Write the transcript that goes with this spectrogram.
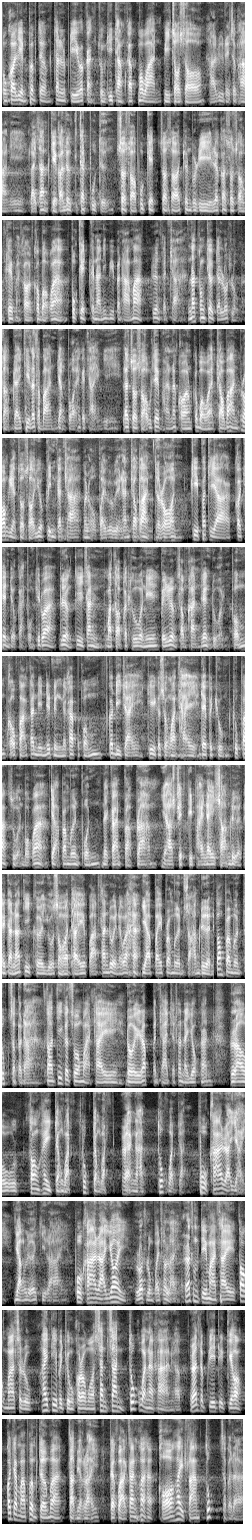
ผมขอเรียนเพิ่มเติมท่านรัฐมนตรีว่าการกระทรวงยุติธรรมครับ เมื่อวานมีสสหารือในสภานี้ หลายท่านเกี่ยวกับเรื่องที่ท่านพูดถึงสสภูเก็ตสสชลบุรี แล้วก็สสกรุงเทพมหานครก็บอกว่าภูเก็ตขณะนี้มีปัญหามากเรื่องกัญชา นักท่องเที่ยวจะลดลงตราบใดที่รัฐบาลยังปล่อยให้กัญชาอย่างนี้ และสสกรุงเทพมหานครก็บอกว่าชาวบ้านร้องเรียนสสเยอะกลิ่นกัญชา มันออกไปบริเวณนั้นชาวบ้านเดือดร้อน ที่พัทยาก็เช่นเดียวกัน ผมคิดว่าเรื่องที่ท่านมาตอบกระทู้วันนี้เป็นเรื่องสำคัญเรื่องด่วน ผมขอฝากท่านนิดนิดหนึ่งนะครับ ผมก็ดีใจที่กระทรวงมหาดไทยได้ประชุมทุกภาคส่วนบอกว่าจะประเมินผลในการปราบปราม ยาเสพติดภายใน 3 เดือน ในฐานะที่เคยอยู่กระทรวงมหาดไทยฝากท่านด้วยนะว่า อย่าไปประเมิน 3 เดือน ต้องประเมินทุกสัปดาห์ ตอนที่กระทรวงมหาดไทยโดยรับบัญชาจากท่านนายกนั้น เราต้องให้จังหวัดทุกจังหวัดแรงงานทุกวันจันทร์ ผู้ค้ารายใหญ่ยังเหลือกี่ราย ผู้ค้ารายย่อยลดลงไปเท่าไหร่ รัฐมนตรีมหาไทยต้องมาสรุปให้ที่ประชุมครมสั้น ๆ ทุกวันอังคารครับ รัฐมนตรีที่เกี่ยวก็จะมาเพิ่มเติมว่าทำอย่างไร แต่ฝากท่านว่าขอให้ตามทุกสัปดาห์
